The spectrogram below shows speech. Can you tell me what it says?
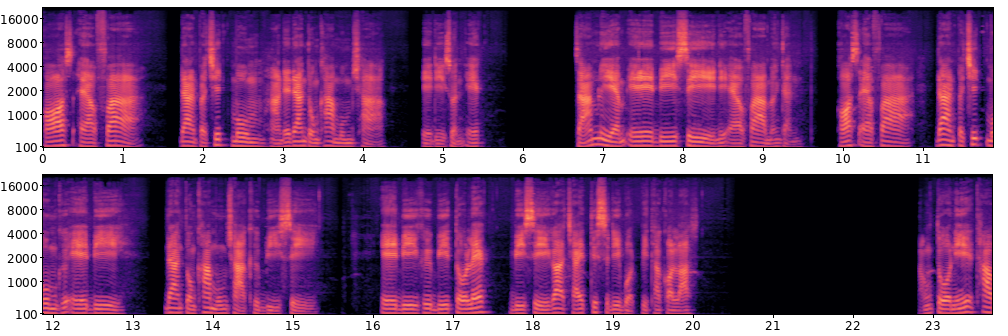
cos alpha ด้านประชิดมุม หารได้ด้านตรงข้ามมุมฉาก AD ส่วน x สามเหลี่ยม ABC นี่ alpha เหมือนกัน cos alpha ด้านประชิดมุมคือ AB ด้านตรงข้ามมุมฉากคือ BC AB คือ B ตัวเล็ก BC ก็ใช้ทฤษฎีบทพีทาโกรัสสองตัวนี้เท่า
